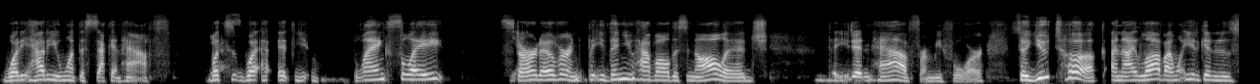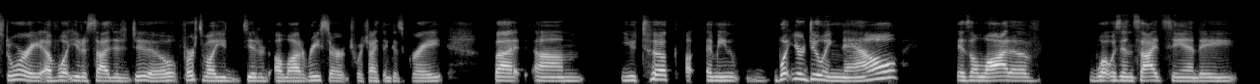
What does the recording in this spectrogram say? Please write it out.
what? how do you want the second half? what's yes. what it, you, blank slate start yeah. over and but you, then you have all this knowledge that you mm-hmm. didn't have from before so you took and i love i want you to get into the story of what you decided to do first of all you did a lot of research which i think is great but um, you took uh, i mean what you're doing now is a lot of what was inside sandy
